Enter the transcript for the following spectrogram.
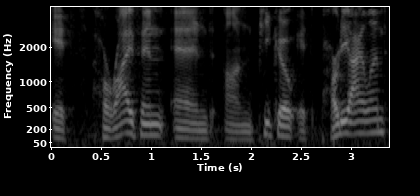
it's Horizon, and on Pico, it's Party Island.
